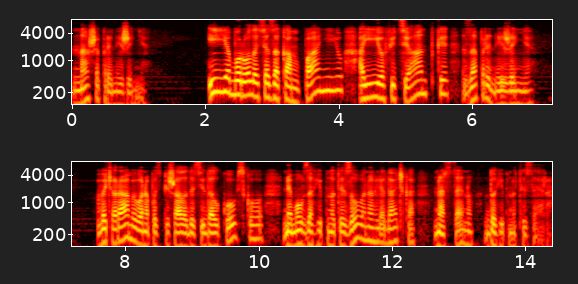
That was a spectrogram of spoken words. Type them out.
наше приниження. Ія боролася за кампанію, а її офіціантки за приниження. Вечорами вона поспішала до Сідалковського, немов загіпнотизована глядачка на сцену до гіпнотизера.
